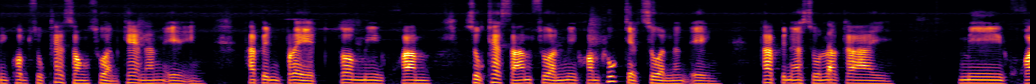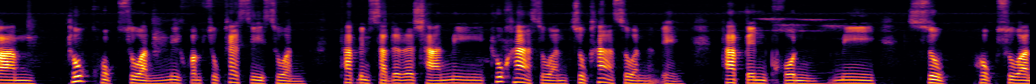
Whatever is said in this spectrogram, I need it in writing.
มีความสุขแค่สองส่วนแค่นั้นเอง ถ้าเป็นเปรตก็มีความสุขแค่สามส่วน มีความทุกข์เจ็ดส่วนนั่นเอง ถ้าเป็นอสุรกาย มีความทุกข์หกส่วน มีความสุขแค่สี่ส่วน ถ้าเป็นสัตว์เดรัจฉานมีทุกข์ห้าส่วน สุขห้าส่วนนั่นเอง ถ้าเป็นคนมีสุขหกส่วน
